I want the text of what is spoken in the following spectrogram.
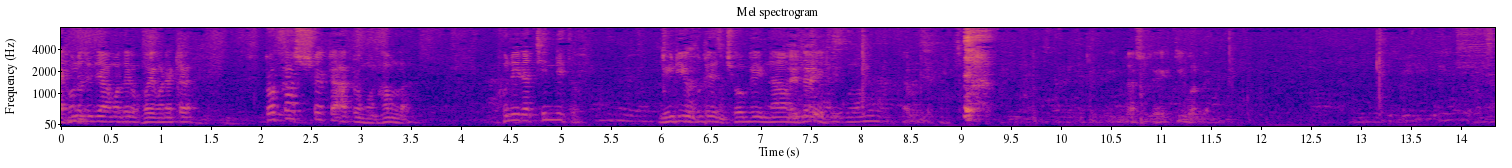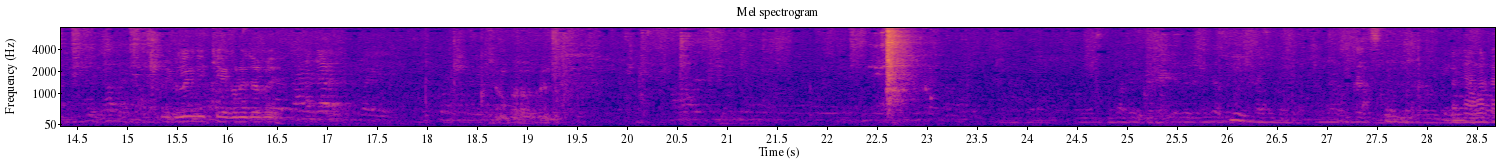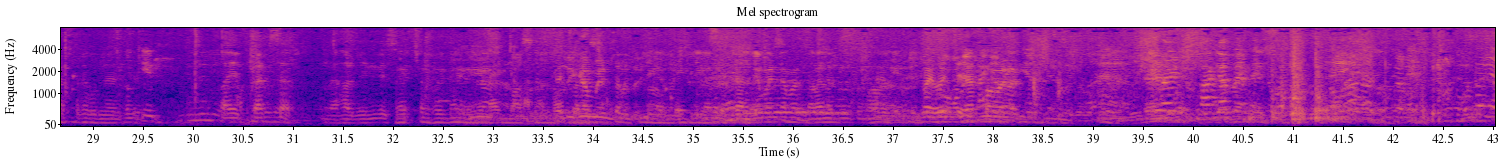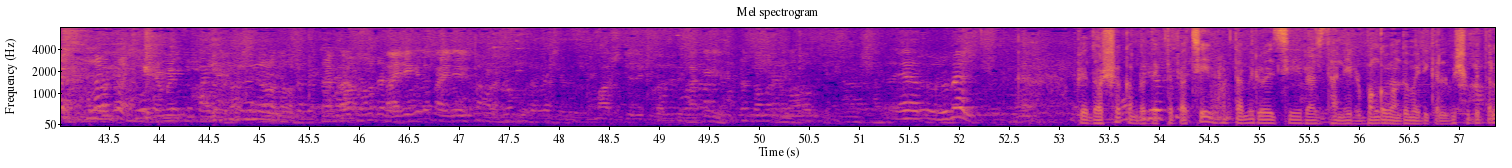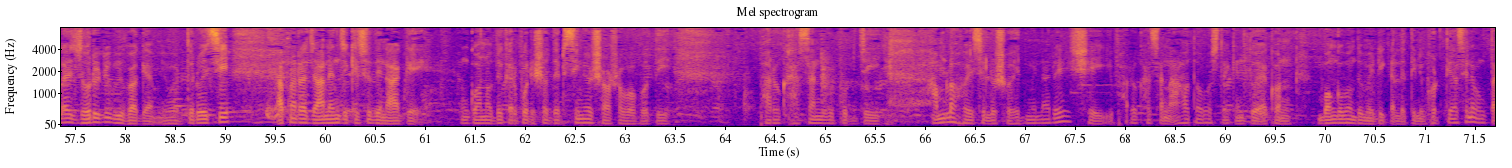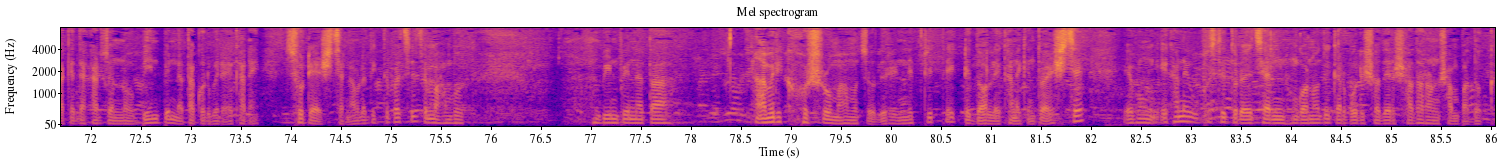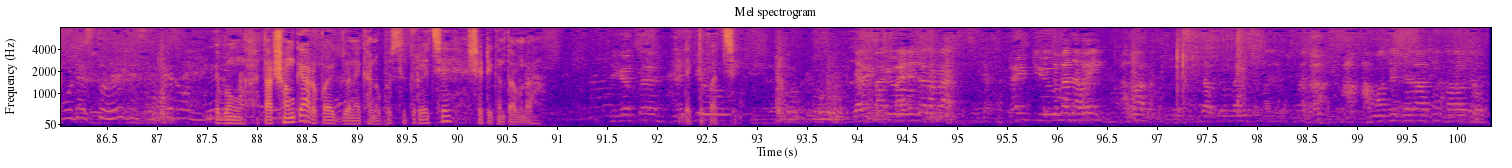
এখনও যদি আমাদের হয় মানে একটা প্রকাশ্য একটা আক্রমণ হামলা খুনিরা চিহ্নিত। ভিডিও ফুটেজ ছবি নাম। এগুলো আসলে কি বলবেন? এগুলো কি এগোনো যাবে সম্ভব হবে না কি পাইপ ফ্র্যাকচার না হাড় ভেঙে গেছে ফ্র্যাকচার হয় না এই মাছ লিগামেন্ট বলে। লিগামেন্ট আবার ঝামেলা তুলতে হবে বাইরে গেলে বাইরে প্রিয় দর্শক, আমরা দেখতে পাচ্ছি, এই মুহূর্তে আমি রয়েছি রাজধানীর বঙ্গবন্ধু মেডিকেল বিশ্ববিদ্যালয়ের জরুরি বিভাগে। আমি মুহূর্তে রয়েছি। আপনারা জানেন যে কিছুদিন আগে গণ অধিকার পরিষদের সিনিয়র সহসভাপতি ফারুক হাসানের উপর যেই হামলা হয়েছিল শহীদ মিনারে, সেই ফারুক হাসান আহত অবস্থায় কিন্তু এখন বঙ্গবন্ধু মেডিকেলে তিনি ভর্তি আছেন এবং তাকে দেখার জন্য বিএনপির নেতাকর্মীরা এখানে ছুটে এসেছেন। আমরা দেখতে পাচ্ছি যে মাহমুদ বিএনপি নেতা আমির খসরু মাহমুদ চৌধুরীর নেতৃত্বে একটি দল এখানে কিন্তু এসছে এবং এখানে উপস্থিত রয়েছেন গণ অধিকার পরিষদের সাধারণ সম্পাদক এবং তার সঙ্গে আরও কয়েকজন এখানে উপস্থিত রয়েছে, সেটি কিন্তু আমরা দেখতে পাচ্ছি। আমাদের যারা আছে তারাও যাও।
